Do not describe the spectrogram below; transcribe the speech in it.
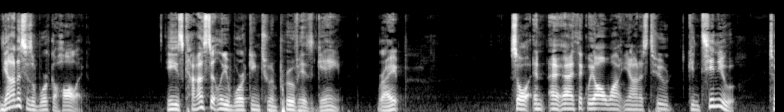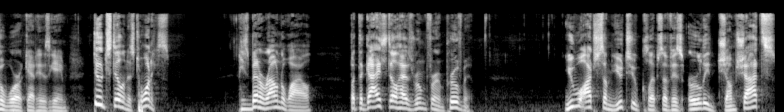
Giannis is a workaholic. He's constantly working to improve his game, right? So, and I, I think we all want Giannis to continue to work at his game. Dude's still in his 20s. He's been around a while, but the guy still has room for improvement. You watch some YouTube clips of his early jump shots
